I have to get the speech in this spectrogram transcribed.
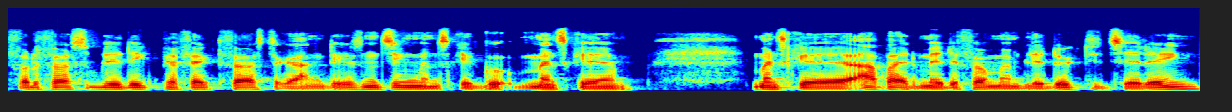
for det første bliver det ikke perfekt første gang. Det er sådan en ting, man skal, gå, man skal, man skal arbejde med det, før man bliver dygtig til det, ikke?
